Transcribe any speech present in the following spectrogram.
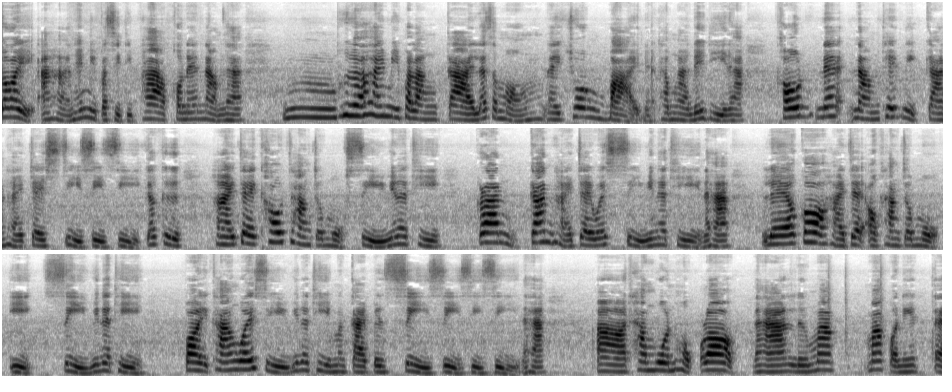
ย่อยอาหารให้มีประสิทธิภาพเขาแนะนำนะคะเพื่อให้มีพลังกายและสมองในช่วงบ่ายเนี่ยทำงานได้ดีนะคะเขาแนะนำเทคนิคการหายใจ 444 ก็คือ หายใจเข้าทางจมูก 4 วินาที กลั้นกั้นหายใจไว้ 4 วินาทีนะคะแล้วก็หายใจออกทางจมูกอีก 4 วินาที ปล่อยค้างไว้ 4 วินาทีมันกลายเป็น 4444 นะคะทำวน 6 รอบนะคะหรือมากมากกว่านี้แต่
